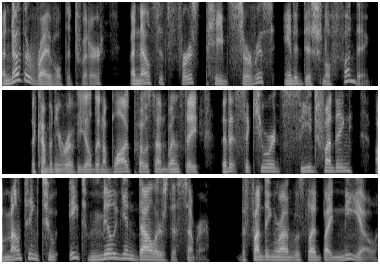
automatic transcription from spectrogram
another rival to Twitter, announced its first paid service and additional funding. The company revealed in a blog post on Wednesday that it secured seed funding amounting to $8 million this summer. The funding round was led by Neo,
